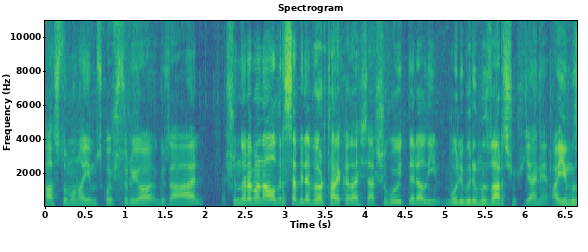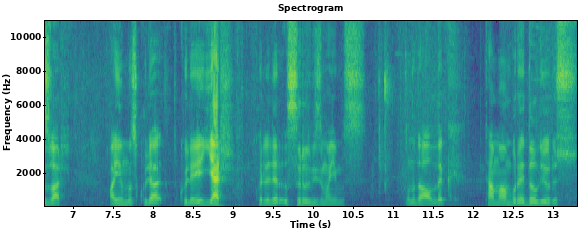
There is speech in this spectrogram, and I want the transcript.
Kastomon ayımız koşturuyor. Güzel. Şunları bana aldırsa bile Word arkadaşlar. Şu boyutları alayım. Volibear'ımız var çünkü yani. Ayımız var. Ayımız kule, kuleyi yer. Kuleleri ısırır bizim ayımız. Bunu da aldık. Tamam buraya dalıyoruz.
